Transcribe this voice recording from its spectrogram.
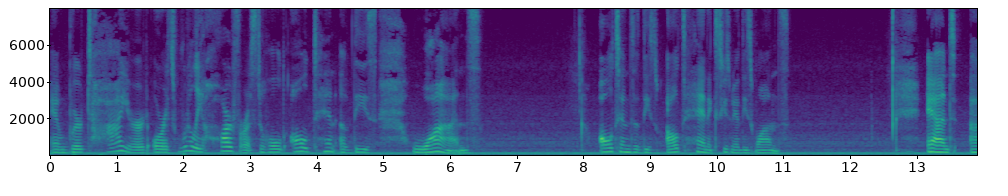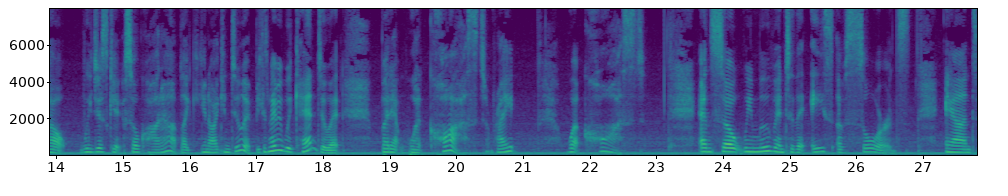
and we're tired, or it's really hard for us to hold all 10 of these wands all tens of these, all ten, excuse me, of these wands. And uh, we just get so caught up, like you know, I can do it because maybe we can do it, but at what cost, right? What cost? And so we move into the Ace of Swords, and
